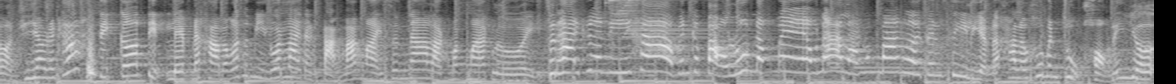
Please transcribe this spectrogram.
ตอนเที่ยวนะคะสติกเกอร์ติดเล็บนะคะแล้วก็จะมีลวดลายต่างๆ มากมาย ซึ่งน่ารักมาก ๆเลย สุดท้ายคืออันนี้ เป็นสี่เหลี่ยมนะคะแล้วคือมันจุของได้เยอะ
